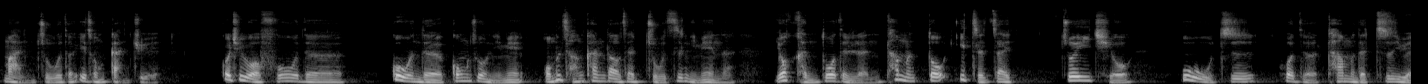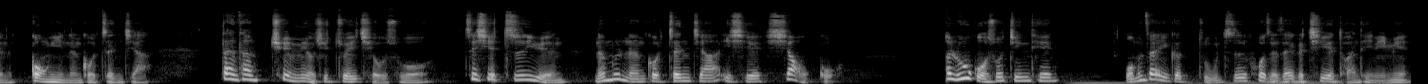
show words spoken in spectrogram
满足的一种感觉。过去我服务的顾问的工作里面，我们常看到在组织里面呢，有很多的人，他们都一直在追求物资。或者他们的资源供应能够增加，但他却没有去追求说这些资源能不能够增加一些效果。那如果说今天我们在一个组织或者在一个企业团体里面，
